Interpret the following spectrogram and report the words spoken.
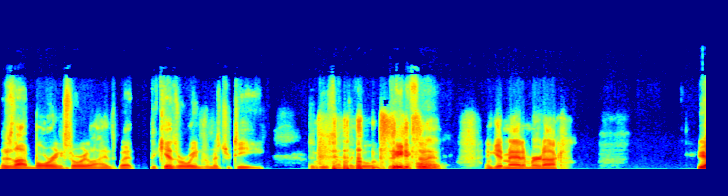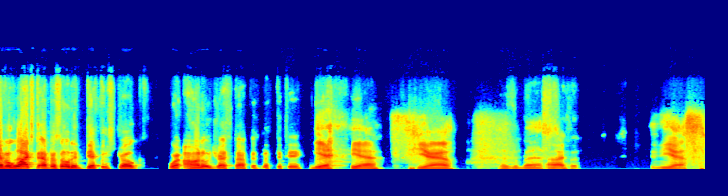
there's a lot of boring storylines, but the kids were waiting for Mr. T to do something cool. To get to- and get mad at Murdock. You ever watched the episode of Diff'rent Strokes where Arnold dressed up as Mr. T? yeah, yeah, Yeah, that's the best. Uh, that's a- yes,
